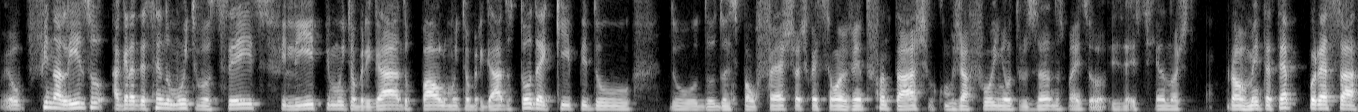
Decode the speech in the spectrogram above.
eu finalizo agradecendo muito vocês, Felipe, muito obrigado, Paulo, muito obrigado, toda a equipe do, do, do, do Spawn Fest. Acho que vai ser um evento fantástico, como já foi em outros anos, mas esse ano nós provavelmente até por essa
